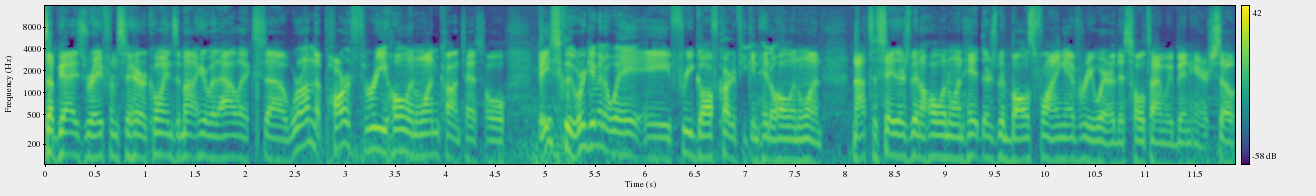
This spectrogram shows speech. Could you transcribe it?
What's up guys, Ray from Sahara Coins. I'm out here with Alex. Uh, we're on the par three hole-in-one contest hole. Basically, we're giving away a free golf cart if you can hit a hole-in-one. Not to say there's been a hole-in-one hit, there's been balls flying everywhere this whole time we've been here. So,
